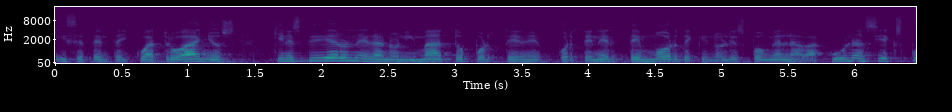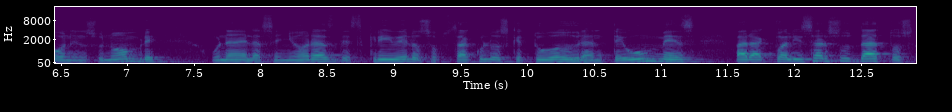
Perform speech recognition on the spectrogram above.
y 74 años, quienes pidieron el anonimato por tener, por tener temor de que no les pongan la vacuna si exponen su nombre. Una de las señoras describe los obstáculos que tuvo durante un mes para actualizar sus datos,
